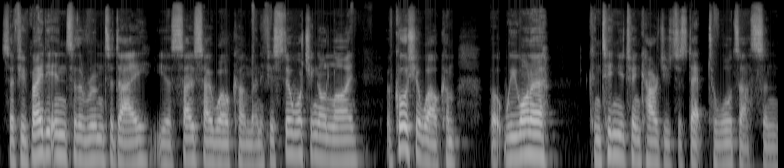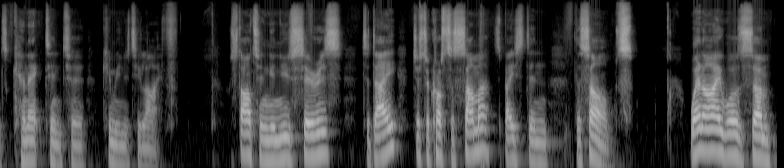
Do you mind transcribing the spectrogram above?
So if you've made it into the room today, you're so, so welcome. And if you're still watching online, of course you're welcome. But we want to continue to encourage you to step towards us and connect into community life. We're starting a new series today, just across the summer. It's based in the Psalms. When I was um,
